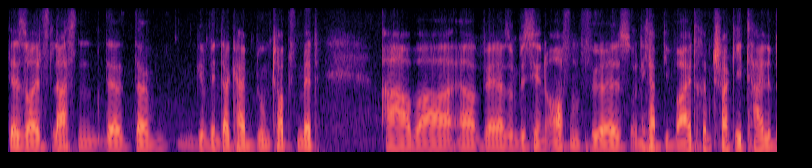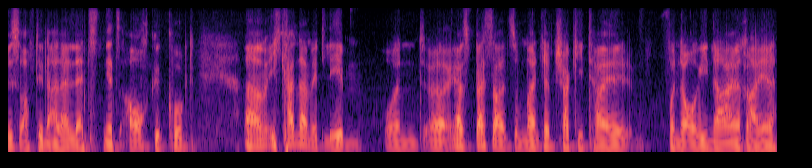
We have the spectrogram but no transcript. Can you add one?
der soll es lassen. Der, da gewinnt da keinen Blumentopf mit. Aber äh, wer da so ein bisschen offen für ist, und ich habe die weiteren Chucky-Teile bis auf den allerletzten jetzt auch geguckt, ähm, ich kann damit leben. Und äh, er ist besser als so mancher Chucky-Teil von der Originalreihe,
